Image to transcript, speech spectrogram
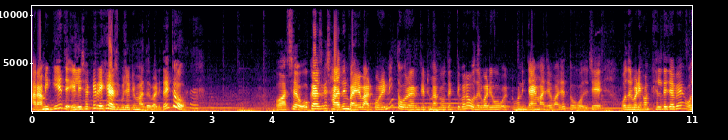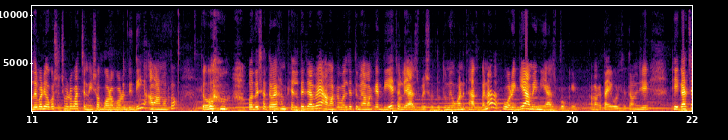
আর আমি গিয়ে যে এলিশাকে রেখে আসব জেঠিমাদের বাড়ি তাই তো? ও আচ্ছা ওকে আজকে সারাদিন বাইরে বার করিনি, তো ওর এক জেঠিমাকেও দেখতে পেল ওদের বাড়ি ও একটুখানি যায় মাঝে মাঝে, তো বলছে ওদের বাড়ি এখন খেলতে যাবে, ওদের বাড়ি অবশ্য ছোটো বাচ্চা নেই, সব বড় বড় দিদি আমার মতো, তো ওদের সাথেও এখন খেলতে যাবে, আমাকে বলছে তুমি আমাকে দিয়ে চলে আসবে শুধু, তুমি ওখানে থাকবে না, পরে গিয়ে আমি নিয়ে আসব ওকে, আমাকে তাই বলছে তখন যে ঠিক আছে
